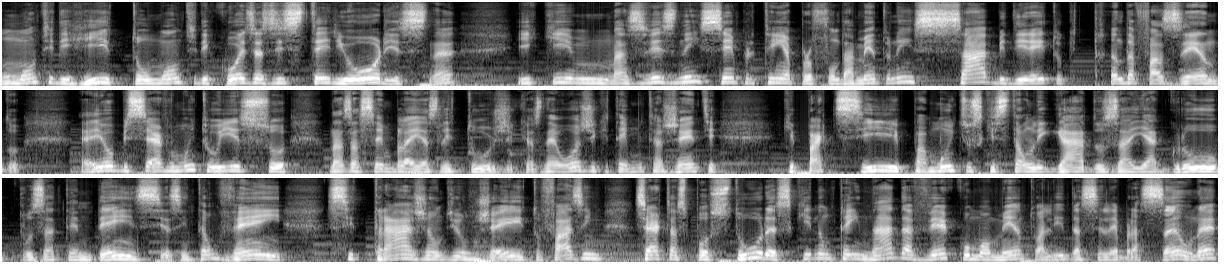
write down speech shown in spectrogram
um monte de rito, um monte de coisas exteriores, né? E que hum, às vezes nem sempre tem aprofundamento, nem sabe direito o que anda fazendo. É, eu observo muito isso nas assembleias litúrgicas, né? Hoje que tem muita gente que participa, muitos que estão ligados aí a grupos, a tendências, então vêm, se trajam de um jeito, fazem certas posturas que não tem nada a ver com o momento ali da celebração, né?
